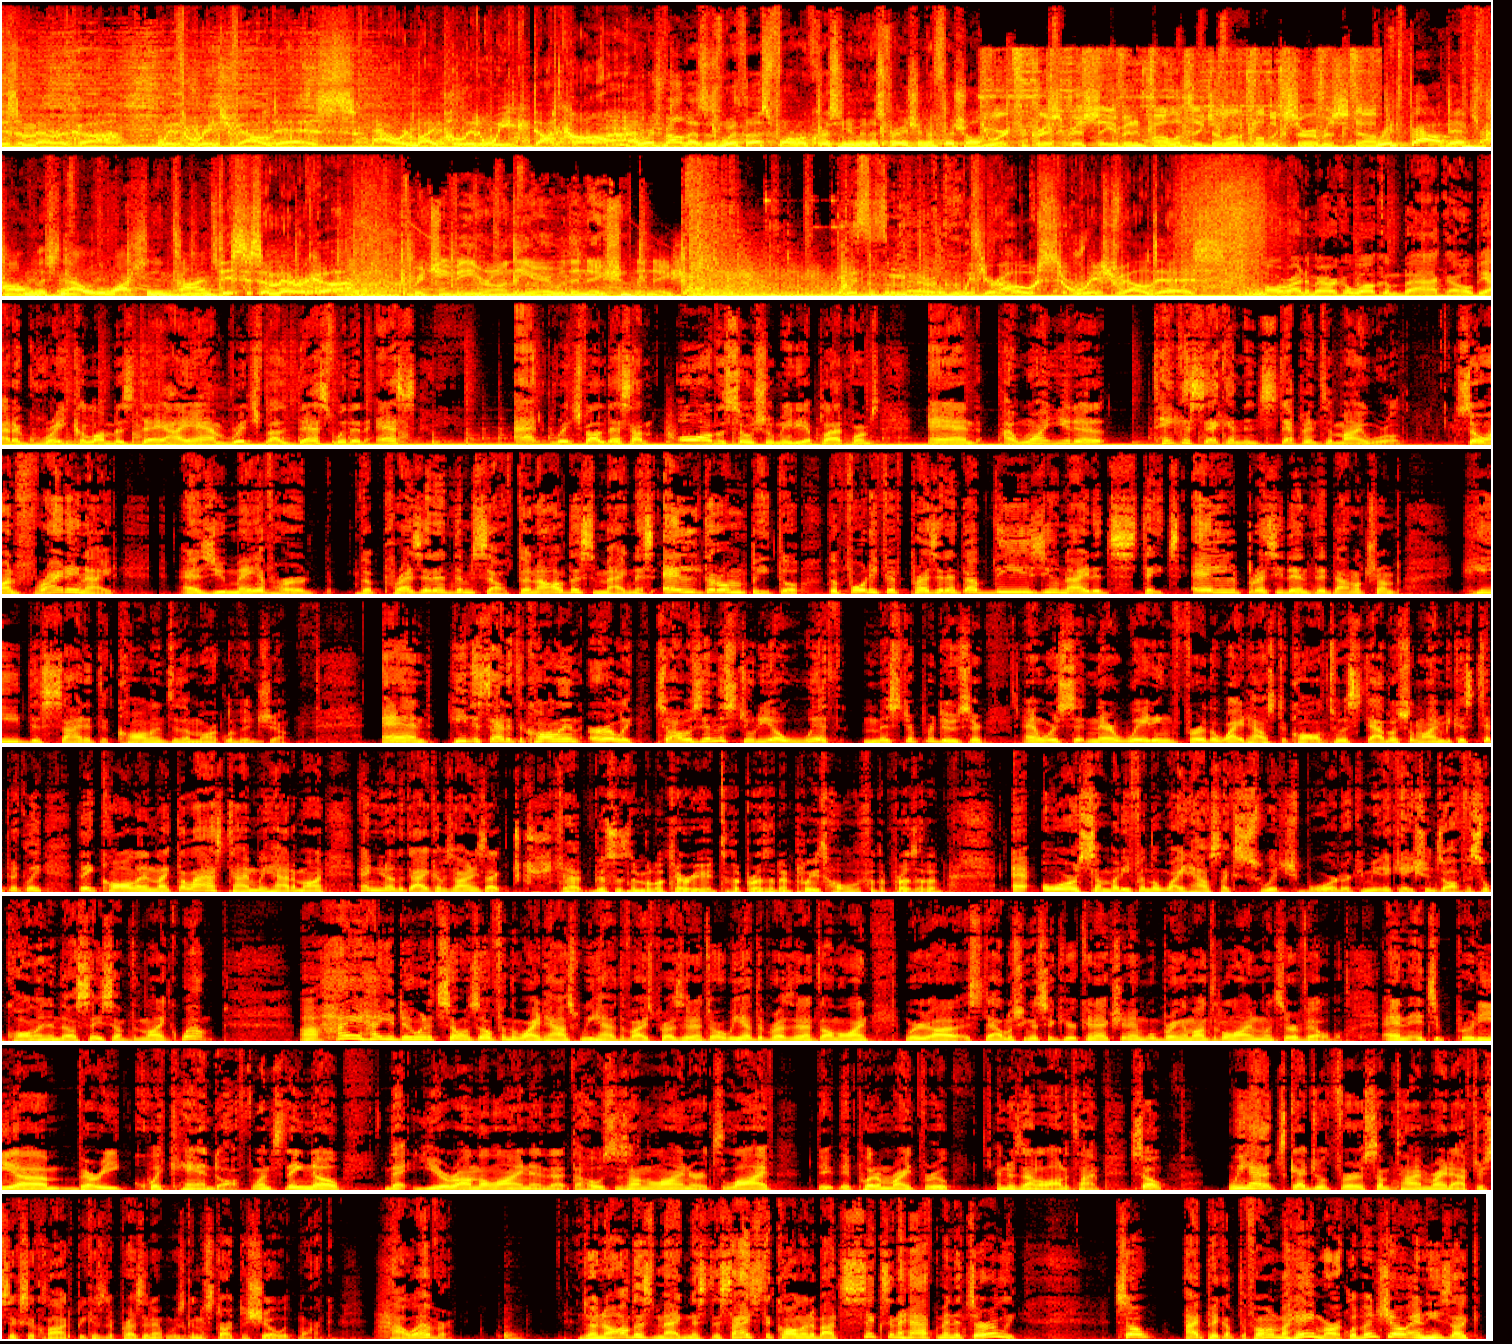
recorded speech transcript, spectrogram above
This is America with Rich Valdez, powered by PolitiWeek.com. And Rich Valdez is with us, former Christie administration official. You worked for Chris Christie, you've been in politics, done a lot of public service stuff. Rich Valdez, columnist now with the Washington Times. This is America. Richie V, you're on the air with the nation. The nation. This is America with your host, Rich Valdez. All right, America, welcome back. I hope you had a great Columbus Day. I am Rich Valdez with an S at Rich Valdez on all the social media platforms. And I want you to take a second and step into my world. So on Friday night, as you may have heard, the president himself, Donaldus Magnus, El Trompito, the 45th president of these United States, El Presidente, Donald Trump, he decided to call into the Mark Levin show. And he decided to call in early. So I was in the studio with Mr. Producer, and we're sitting there waiting for the White House to call to establish a line because typically they call in like the last time we had him on. And you know, the guy comes on, he's like, This is the military aide to the president. Please hold for the president. Or somebody from the White House, like switchboard or communications office, will call in and they'll say something like, "Well, uh, hi, how you doing? It's so and so from the White House. We have the vice president or we have the president on the line. We're uh, establishing a secure connection, and we'll bring them onto the line once they're available. And it's a pretty, um, very quick handoff. Once they know that you're on the line and that the host is on the line or it's live, they, they put them right through, and there's not a lot of time. So we had it scheduled for some time right after six o'clock because the president was going to start the show with Mark. However, Donaldus Magnus decides to call in about six and a half minutes early. So I pick up the phone, I'm like, hey, Mark Levin show, and he's like,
